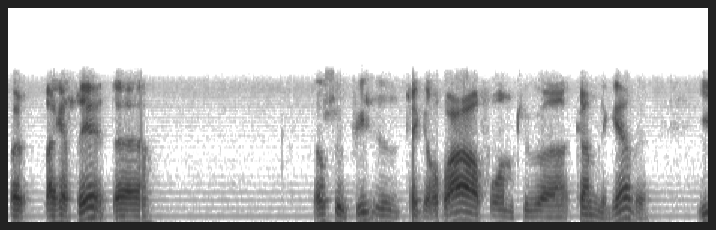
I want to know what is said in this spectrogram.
but like I said, uh, those two pieces take a while for them to uh, come together. You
